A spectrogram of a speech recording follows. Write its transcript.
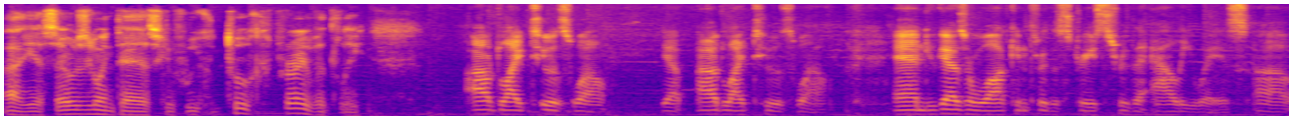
Ah, yes, I was going to ask if we could talk privately. i would like to as well. Yep i would like to as well. And you guys are walking through the streets through the alleyways. Uh,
